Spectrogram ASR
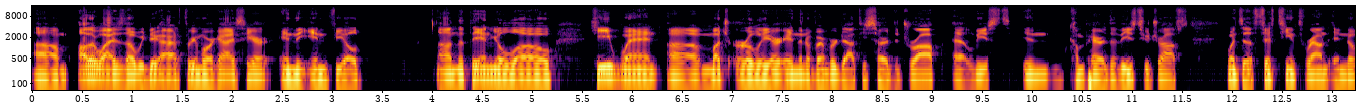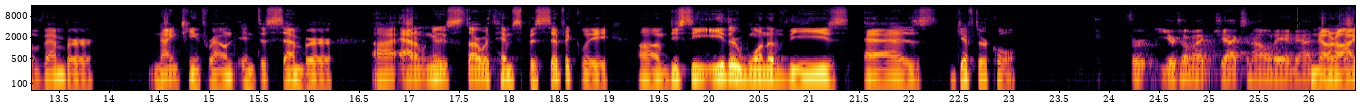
Um, otherwise, though, we do have three more guys here in the infield. Uh, Nathaniel Lowe, he went uh, much earlier in the November draft. He started to drop at least in compared to these two drafts. Went to the 15th round in November, 19th round in December. Uh, Adam, I'm going to start with him specifically. Um, do you see either one of these as gift or coal? For you're talking about Jackson Holliday and that? No, no, I,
